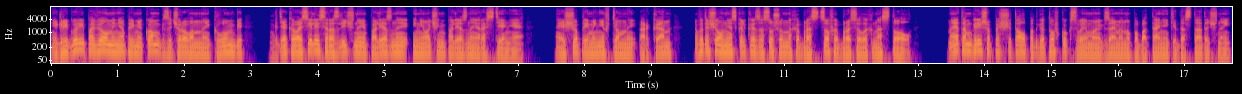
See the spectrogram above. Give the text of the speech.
И Григорий повел меня прямиком к зачарованной клумбе, где колосились различные полезные и не очень полезные растения. А еще, применив темный аркан, вытащил несколько засушенных образцов и бросил их на стол. На этом Гриша посчитал подготовку к своему экзамену по ботанике достаточной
